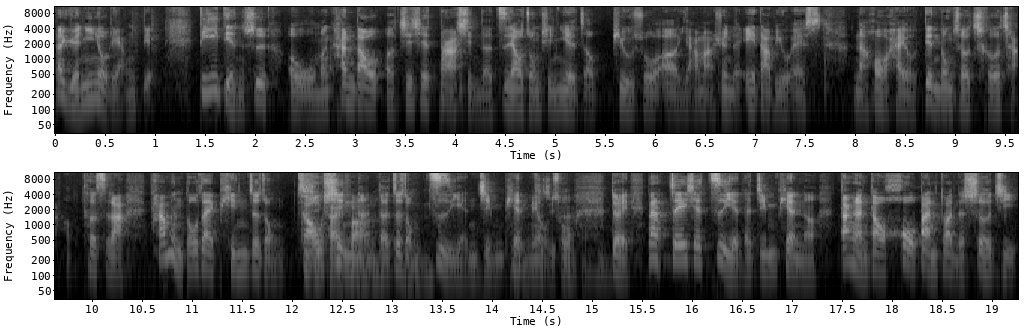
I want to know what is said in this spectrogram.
那原因有两点，第一点是呃我们看到呃这些大型的资料中心业者，譬如说呃亚马逊的 AWS，然后还有电动车车厂特斯拉，他们都在拼这种高性能的这种自研晶片，没有错。对，那这一些自研的晶片呢，当然到后半段的设计。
